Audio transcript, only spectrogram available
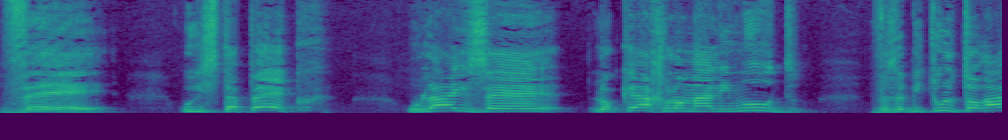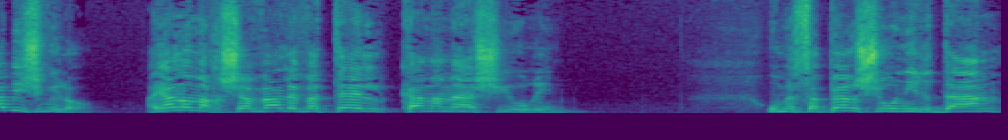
והוא הסתפק, אולי זה לוקח לו מהלימוד, וזה ביטול תורה בשבילו. היה לו מחשבה לבטל כמה מהשיעורים. הוא מספר שהוא נרדם,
